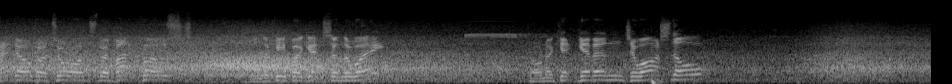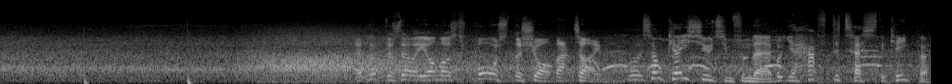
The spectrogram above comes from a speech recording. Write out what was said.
Fed over towards the back post. And the keeper gets in the way. Corner kick given to Arsenal. It looked as though he almost forced the shot that time. Well, it's okay shooting from there, but you have to test the keeper.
